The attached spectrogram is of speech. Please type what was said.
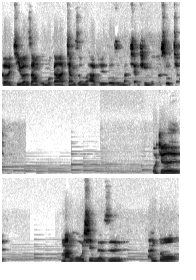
可是基本上我们跟他讲什么，他其实都是蛮相信我们所讲的。我觉得蛮窝心的是，很多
